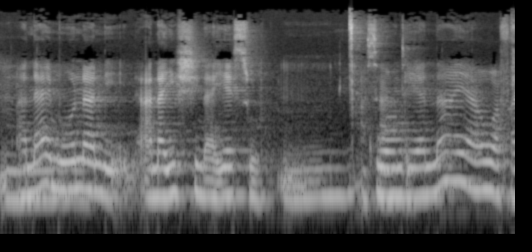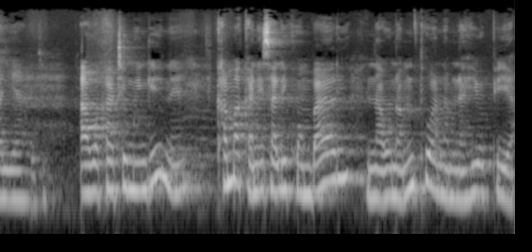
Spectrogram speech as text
mm. anayemwona ni anaishi na yesu. Mm, kuongea naye au afanyaje? Wakati mwingine kama kanisa liko mbali na una mtu wa namna hiyo pia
